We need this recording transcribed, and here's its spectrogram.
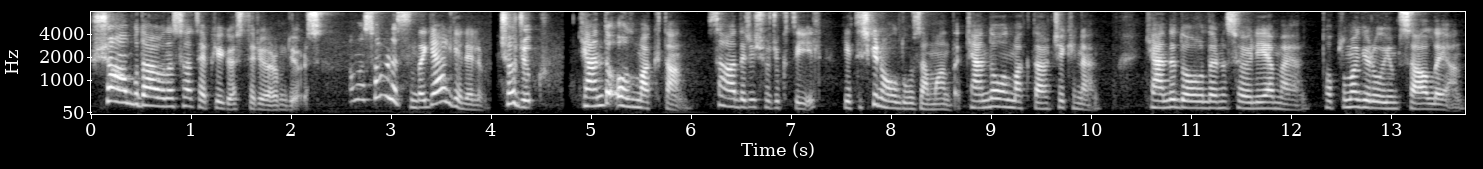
şu an bu davranışına tepki gösteriyorum diyoruz. Ama sonrasında gel gelelim. Çocuk kendi olmaktan sadece çocuk değil yetişkin olduğu zaman da kendi olmaktan çekinen, kendi doğrularını söyleyemeyen, topluma göre uyum sağlayan,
